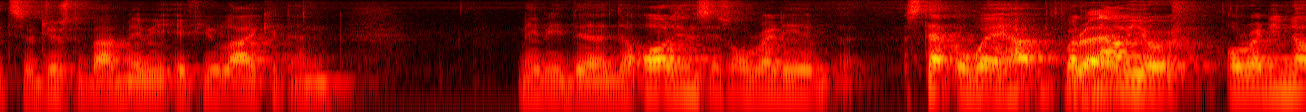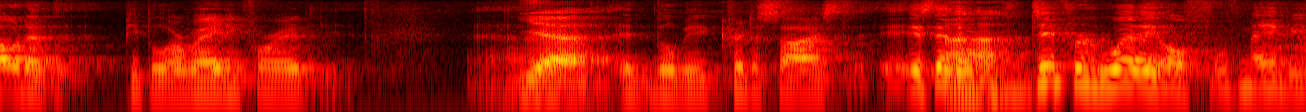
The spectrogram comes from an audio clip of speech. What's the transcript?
it's just about maybe if you like it and maybe the, the audience is already a step away. How, but Right. now you already know that people are waiting for it. Uh, Yeah. It will be criticized. Is that Uh-huh. a different way of, of maybe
